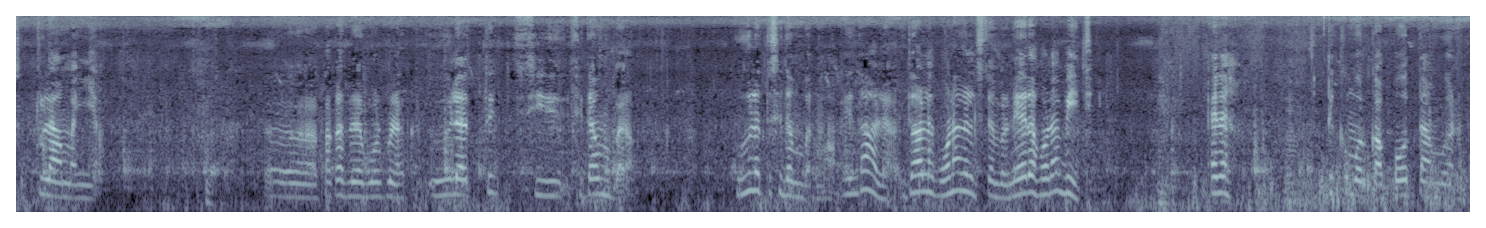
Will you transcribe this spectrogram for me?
சுற்றுலா மையம். பக்கத்தில் போட்டு ஈழத்து சி சிதம்பரம். ஈழத்து சிதம்பரமா? இதால இதால் போனால் சிதம்பரம். நேராக போனால் பீச். என்ன? இதுக்கும் ஒருக்கா வேணும்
